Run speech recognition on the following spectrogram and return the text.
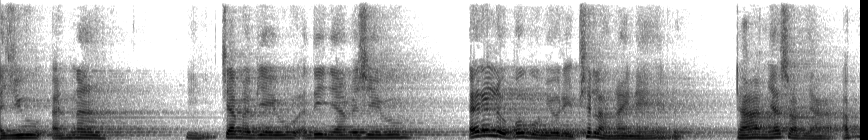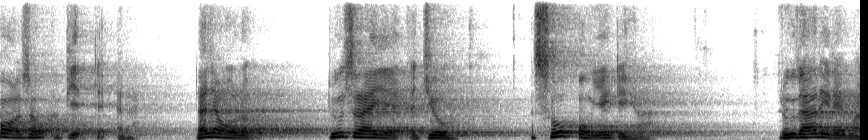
အယူအနှမ်းဒီကြက်မပြေဘူးအသိဉာဏ်မရှိဘူးအဲ့ဒီလိုပုံကုမျိုးတွေဖြစ်လာနိုင်တယ်လို့ဒါမြတ်စွာဘုရားကအပေါ်ဆုံးအပြစ်တဲ့အဲ့ဒါဒါကြောင့်မို့လို့ဒုစရိုက်ရဲ့အကျိုးအစိုးပုံရိပ်တွေဟာလူသားတွေထဲမှာ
